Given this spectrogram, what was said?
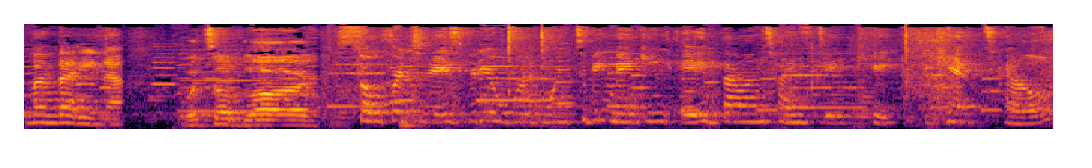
Mandarina. What's up, vlog? So for today's video, we're going to be making a Valentine's Day cake. If you can't tell,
